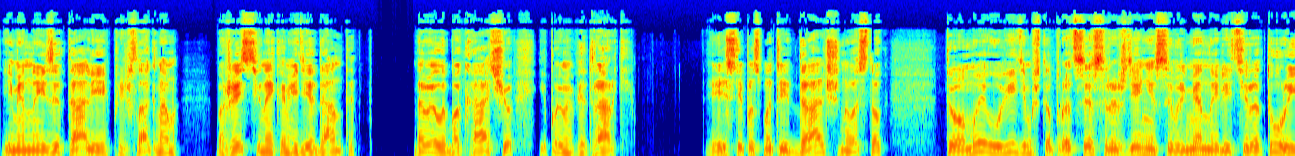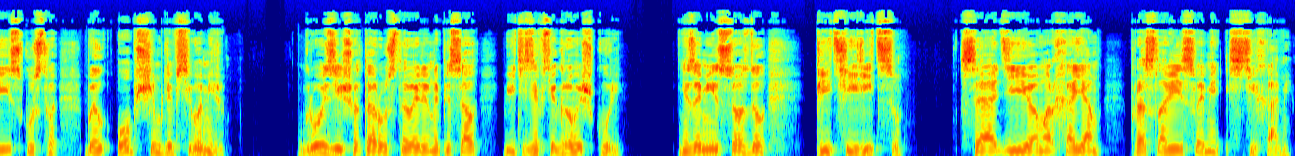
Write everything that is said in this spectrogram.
Именно из Италии пришла к нам божественная комедия Данте, новеллы Боккаччо и поэмы Петрарки. Если посмотреть дальше на восток, то мы увидим, что процесс рождения современной литературы и искусства был общим для всего мира. В Грузии Шатар Уставели написал «Витязя в тигровой шкуре», Низами создал «Пятерицу», Саадио Мархаям прославили своими стихами,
